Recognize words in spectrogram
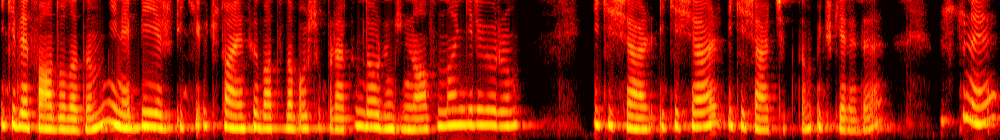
İki defa doladım. Yine bir, iki, üç tane tığ battıda boşluk bıraktım. Dördüncünün altından giriyorum. İkişer, ikişer, ikişer çıktım. Üç kere de. Üstüne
